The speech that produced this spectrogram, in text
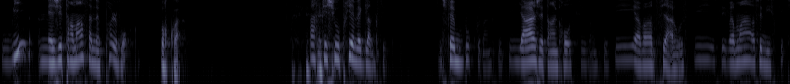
Oui, mais j'ai tendance à ne pas le voir. Pourquoi? Parce que je suis au prix avec l'anxiété. Je fais beaucoup d'anxiété. Hier, j'étais en grosse crise d'anxiété, avant-hier aussi. C'est vraiment, c'est des cycles.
